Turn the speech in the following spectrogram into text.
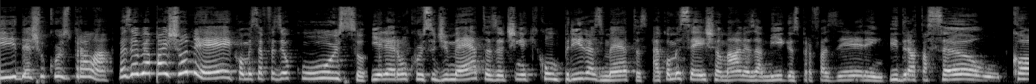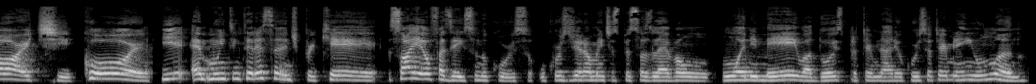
e deixa o curso pra lá. Mas eu me apaixonei, comecei a fazer o curso. E ele era um curso de metas, eu tinha que cumprir as metas. Aí comecei a chamar minhas amigas para fazerem hidratação, corte, cor. E é muito interessante, porque só eu fazia isso no curso. O curso, geralmente, as pessoas levam um ano e meio a dois para terminarem o curso. Eu terminei em um ano.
